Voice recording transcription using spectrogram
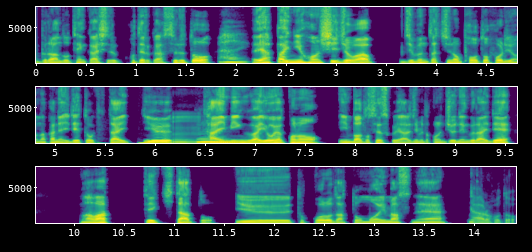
ブランドを展開しているホテルからすると、はい、やっぱり日本市場は自分たちのポートフォリオの中には入れておきたいっていうタイミングがようやくこのインバウンドセスコやり始めたこの10年ぐらいで回ってきたというところだと思いますね。なるほど。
